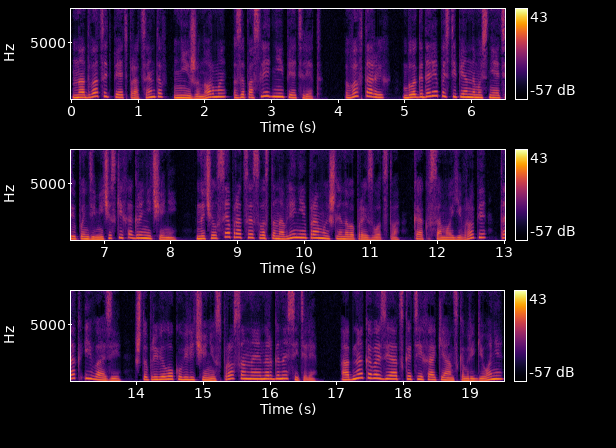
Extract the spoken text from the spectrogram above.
на 25% ниже нормы за последние пять лет. Во-вторых, благодаря постепенному снятию пандемических ограничений, начался процесс восстановления промышленного производства, как в самой Европе, так и в Азии, что привело к увеличению спроса на энергоносители. Однако в Азиатско-Тихоокеанском регионе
